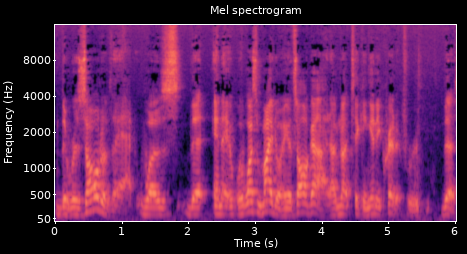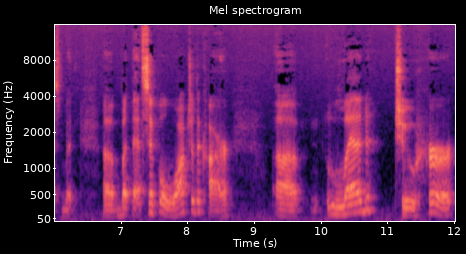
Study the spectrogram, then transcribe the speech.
the result of that was that, and it, wasn't my doing, it's all God. I'm not taking any credit for this, but, uh, but that simple walk to the car uh, led to her,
